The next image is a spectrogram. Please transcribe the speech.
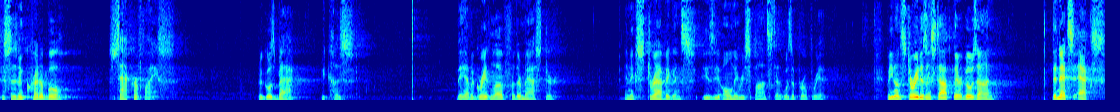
this is an incredible sacrifice. But it goes back because they have a great love for their master and extravagance is the only response that was appropriate. But you know, the story doesn't stop there, it goes on. The next X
